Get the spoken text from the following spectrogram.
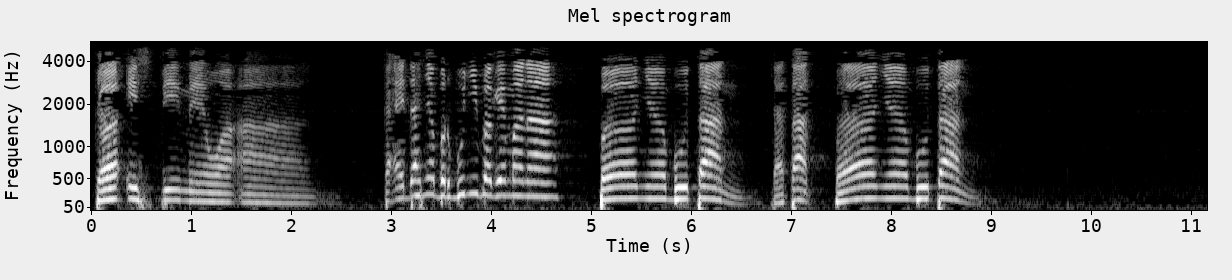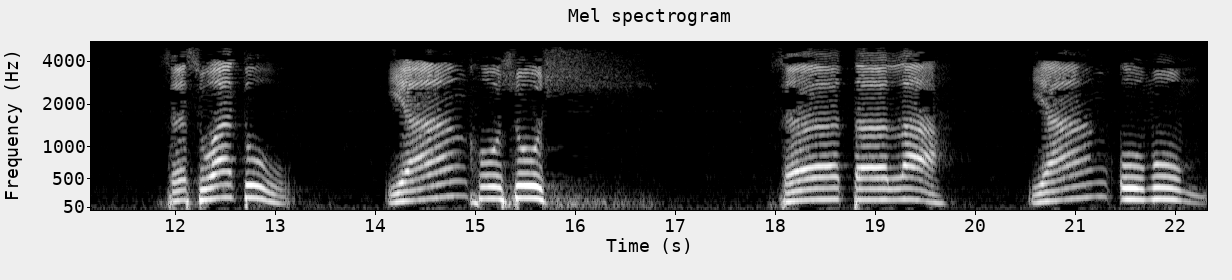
keistimewaan. Kaedahnya berbunyi bagaimana? Penyebutan. Catat. Penyebutan. Sesuatu yang khusus setelah yang umum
